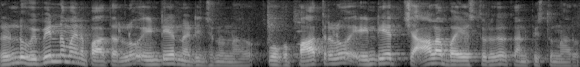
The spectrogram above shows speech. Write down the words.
రెండు విభిన్నమైన పాత్రల్లో ఎన్టీఆర్ నటించనున్నారు. ఒక పాత్రలో ఎన్టీఆర్ చాలా భయస్థుడిగా కనిపిస్తున్నారు.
